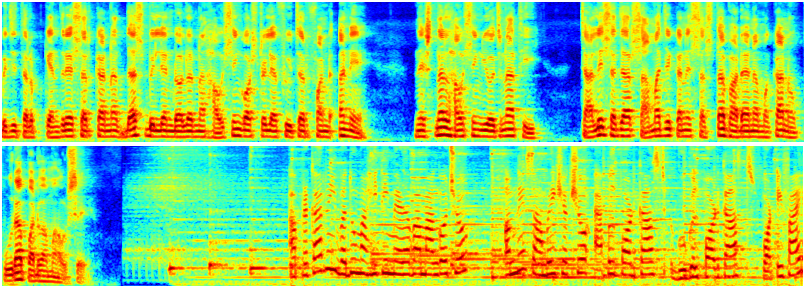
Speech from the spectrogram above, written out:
બીજી તરફ કેન્દ્રીય સરકારના દસ બિલિયન ડોલરના હાઉસિંગ ઓસ્ટ્રેલિયા ફ્યુચર ફંડ અને નેશનલ હાઉસિંગ યોજનાથી ચાલીસ હજાર સામાજિક અને સસ્તા ભાડાના મકાનો પૂરા પાડવામાં આવશે. આ પ્રકારની વધુ માહિતી મેળવવા માંગો છો? અમને સાંભળી શકશો Apple podcast Google podcast Spotify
